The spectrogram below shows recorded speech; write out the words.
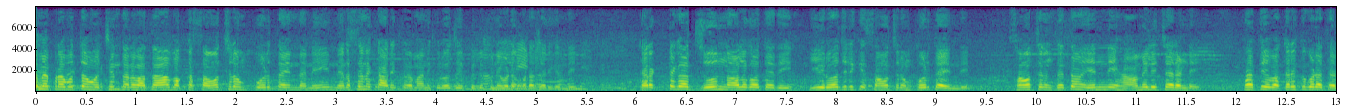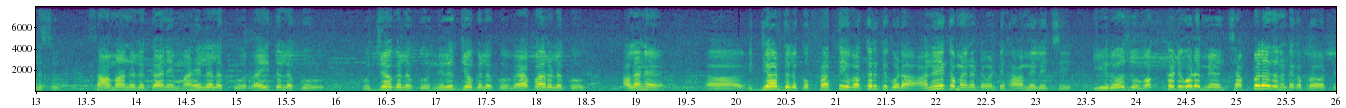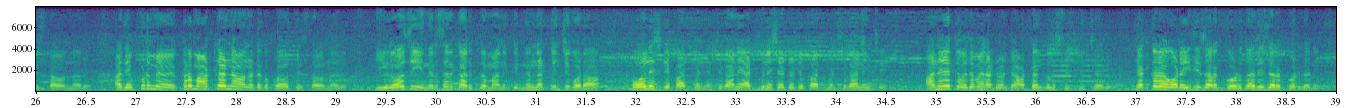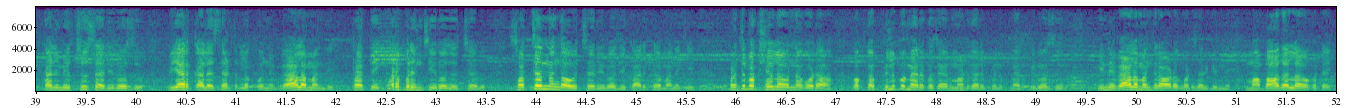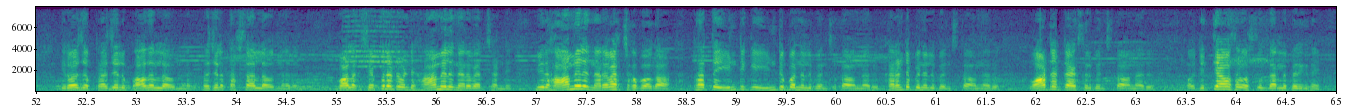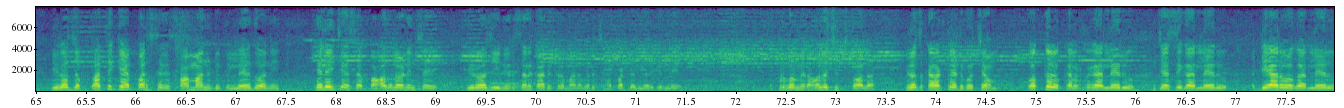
కూటమి ప్రభుత్వం వచ్చిన తర్వాత ఒక సంవత్సరం పూర్తయిందని నిరసన కార్యక్రమానికి రోజు పిలుపునివ్వడం కూడా జరిగింది. కరెక్ట్గా జూన్ నాలుగవ తేదీ ఈ రోజుకి సంవత్సరం పూర్తయింది. సంవత్సరం క్రితం ఎన్ని హామీలు ఇచ్చారండి? ప్రతి ఒక్కరికి కూడా తెలుసు. సామాన్యులకు కానీ మహిళలకు రైతులకు ఉద్యోగులకు నిరుద్యోగులకు వ్యాపారులకు అలానే విద్యార్థులకు ప్రతి ఒక్కరికి కూడా అనేకమైనటువంటి హామీలు ఇచ్చి ఈ రోజు ఒక్కటి కూడా మేము చెప్పలేదన్నట్టుగా ప్రవర్తిస్తూ ఉన్నారు. అది ఎప్పుడు మేము ఎక్కడ మాట్లాడినాం అన్నట్టుగా ప్రవర్తిస్తూ ఉన్నారు. ఈరోజు ఈ నిరసన కార్యక్రమానికి నిన్నటి నుంచి కూడా పోలీస్ డిపార్ట్మెంట్ నుంచి కానీ అడ్మినిస్ట్రేటివ్ డిపార్ట్మెంట్స్ కానీ నుంచి అనేక విధమైనటువంటి అడ్డంకులు సృష్టించారు. ఎక్కడ కూడా ఇది జరగకూడదు అది జరగకూడదని కానీ మీరు చూశారు ఈరోజు విఆర్ కాలేజ్ సెంటర్లో కొన్ని వేల మంది ప్రతి గడప నుంచి ఈరోజు వచ్చారు. స్వచ్ఛందంగా వచ్చారు ఈరోజు ఈ కార్యక్రమానికి. ప్రతిపక్షంలో ఉన్న కూడా ఒక్క పిలుపు మేరకు జగన్మోహన్ గారి పిలుపు మేరకు ఈరోజు ఇన్ని వేల మంది రావడం కూడా జరిగింది. మా బాధల్లో ఒకటే. ఈరోజు ప్రజలు బాధల్లో ఉన్నారు ప్రజలు కష్టాల్లో ఉన్నారు. వాళ్ళకి చెప్పినటువంటి హామీలు నెరవేర్చండి. మీరు హామీలు నెరవేర్చకపోగా ప్రతి ఇంటికి ఇంటి పన్నులు పెంచుతూ ఉన్నారు కరెంటు పన్నులు పెంచుతూ ఉన్నారు వాటర్ ట్యాక్సులు పెంచుతూ ఉన్నారు నిత్యావసర వస్తువుల ధరలు పెరిగినాయి. ఈరోజు బతికే పరిస్థితి సామాన్యుడికి లేదు అని తెలియచేసే బాధలో నుంచే ఈరోజు ఈ నిరసన కార్యక్రమాన్ని కూడా చేపట్టడం జరిగింది. ఇప్పుడు కూడా మీరు ఆలోచించుకోవాలా? ఈరోజు కలెక్టరేట్కి వచ్చాం. ఒక్కరు కలెక్టర్ గారు లేరు జేసీ గారు లేరు డిఆర్ఓ గారు లేరు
